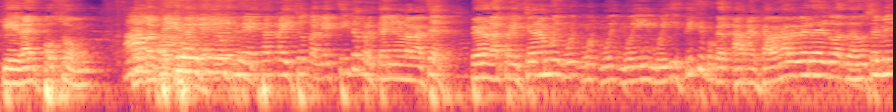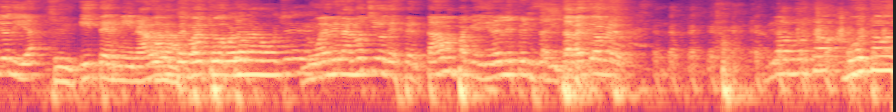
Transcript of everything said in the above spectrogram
que era el pozón. Ah, Entonces, ok, esa, ok, ok. esa tradición todavía existe, pero este año no la van a hacer. Pero la tradición era muy, muy, muy, muy, muy, difícil porque arrancaban a beber desde las 12 del mediodía Sí. y terminaron A las después ocho, para nueve de la noche. 9 de la noche y lo despertaban para que diera el felicidad. Y estaba este hombre. Mira, vos estabas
